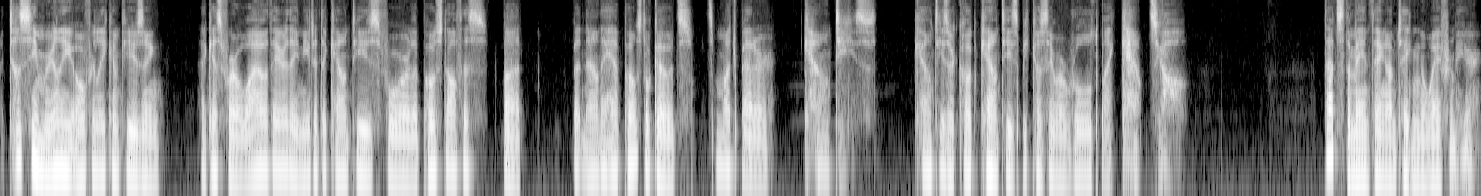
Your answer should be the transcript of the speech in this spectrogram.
It does seem really overly confusing. I guess for a while there they needed the counties for the post office, but but now they have postal codes. It's much better. Counties. Counties are called counties because they were ruled by counts, y'all. That's the main thing I'm taking away from here.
